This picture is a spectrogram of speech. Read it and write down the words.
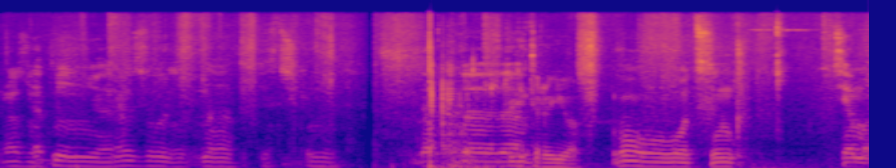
разумные. Как не разулил на кисточке мне. Да, да, да. Литр ее. Вот цинк. Тема.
